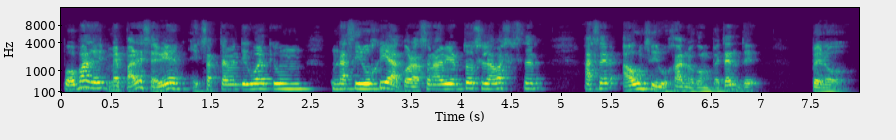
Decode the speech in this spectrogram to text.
Pues vale, me parece bien, exactamente igual que una cirugía a corazón abierto se la vas a hacer, hacer a un cirujano competente, pero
